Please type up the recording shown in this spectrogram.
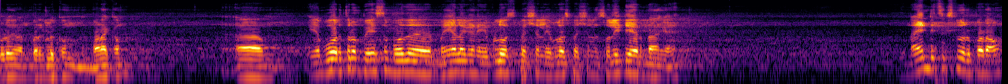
ஊடக நண்பர்களுக்கும் வணக்கம். ஒவ்வொருத்தரும் பேசும்போது மேலகன் எவ்வளோ ஸ்பெஷல் எவ்வளோ ஸ்பெஷல்னு சொல்லிட்டே இருந்தாங்க. நைன்டி சிக்ஸ்னு ஒரு படம்.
